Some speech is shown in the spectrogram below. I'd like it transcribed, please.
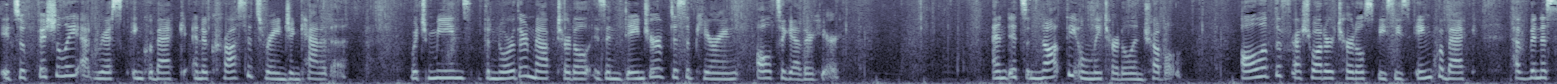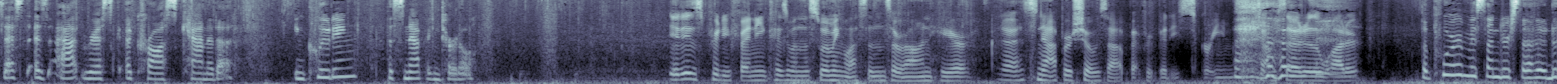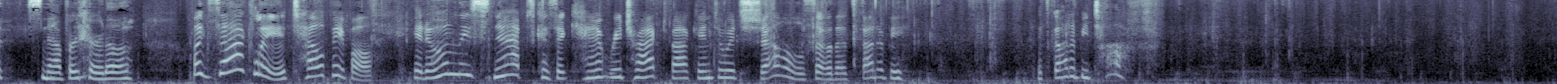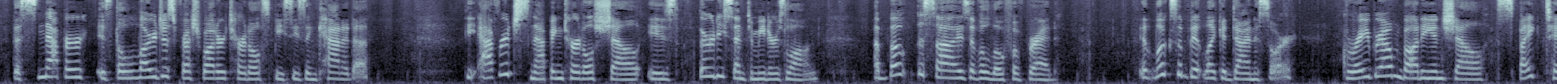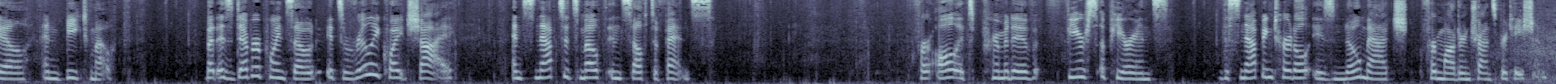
It's officially at risk in Quebec and across its range in Canada, which means the northern map turtle is in danger of disappearing altogether here. And it's not the only turtle in trouble. All of the freshwater turtle species in Quebec have been assessed as at risk across Canada, including the snapping turtle. It is pretty funny because when the swimming lessons are on here, a snapper shows up, everybody screams, and jumps out of the water. The poor misunderstood snapper turtle. Exactly. Tell people it only snaps because it can't retract back into its shell. So that's got to be. It's got to be tough. The snapper is the largest freshwater turtle species in Canada. The average snapping turtle shell is 30 centimeters long, about the size of a loaf of bread. It looks a bit like a dinosaur gray brown body and shell, spiked tail, and beaked mouth. But as Deborah points out, it's really quite shy and snaps its mouth in self defense. For all its primitive, fierce appearance, the snapping turtle is no match for modern transportation.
